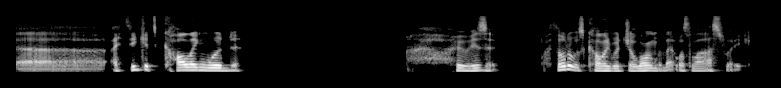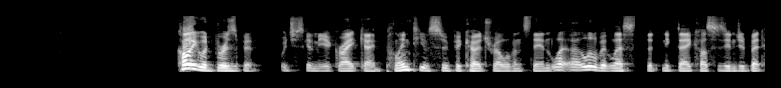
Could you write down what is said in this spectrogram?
Uh, I think it's Collingwood. Who is it? I thought it was Collingwood Geelong, but that was last week. Collingwood Brisbane, which is going to be a great game. Plenty of super coach relevance there. A little bit less that Nick Daicos is injured, but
